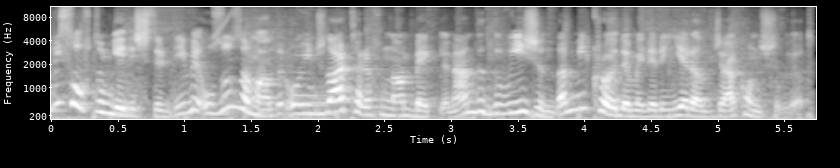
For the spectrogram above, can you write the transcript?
Ubisoft'un geliştirdiği ve uzun zamandır oyuncular tarafından beklenen The Division'da mikro ödemelerin yer alacağı konuşuluyordu.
